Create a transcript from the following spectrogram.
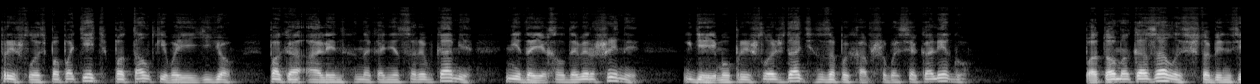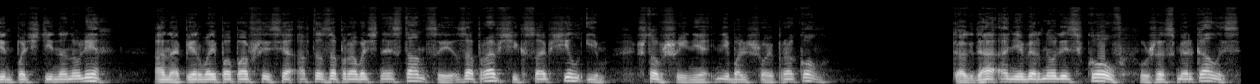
пришлось попотеть, подталкивая ее, пока Алин, наконец, рывками не доехал до вершины — где ему пришлось ждать запыхавшегося коллегу. Потом оказалось, что бензин почти на нуле, а на первой попавшейся автозаправочной станции заправщик сообщил им, что в шине небольшой прокол. Когда они вернулись в Ков, уже смеркалось,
